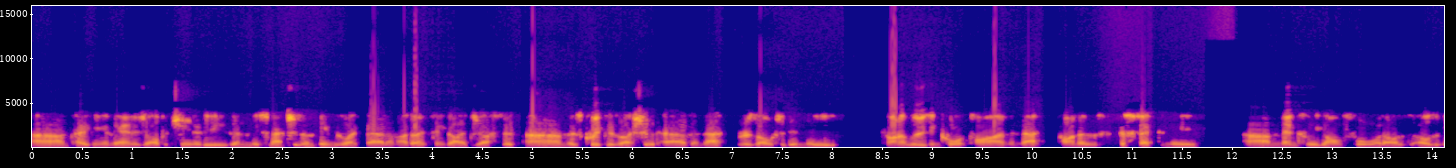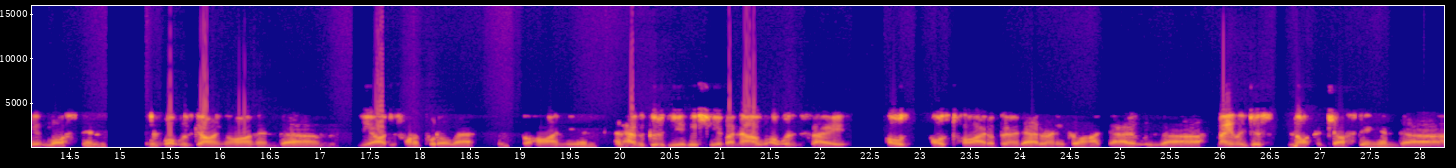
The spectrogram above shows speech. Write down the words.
um, taking advantage of opportunities and mismatches and things like that. And I don't think I adjusted um, as quick as I should have, and that resulted in me kind of losing court time, and that kind of affected me um, mentally going forward. I was I was a bit lost in in what was going on, and um, yeah, I just want to put all that behind me and, and have a good year this year. But no, I wouldn't say I was I was tired or burned out or anything like that. It was uh, mainly just not adjusting and uh,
